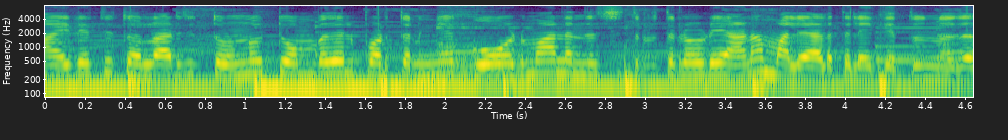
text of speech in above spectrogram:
ആയിരത്തി തൊള്ളായിരത്തി തൊണ്ണൂറ്റി ഒമ്പതിൽ പുറത്തിറങ്ങിയ ഗോഡ്മാൻ എന്ന ചിത്രത്തിലൂടെയാണ് മലയാളത്തിലേക്ക് എത്തുന്നത്.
